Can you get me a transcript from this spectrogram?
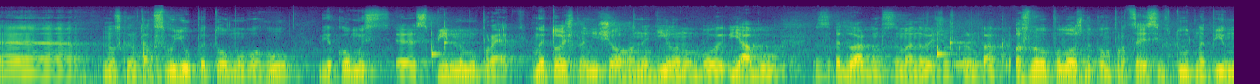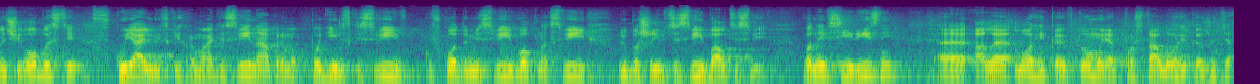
е, ну скажімо так, свою питому вагу в якомусь е, спільному проєкті. Ми точно нічого не ділимо, бо я був з Едуардом Семеновичем, скажімо так, основоположником процесів тут на півночі області. В Куяльницькій громаді свій напрямок, Подільський свій, в- Кодемі свій, в Окнах свій, в свій, Балті свій. Вони всі різні, е, але логіка і в тому, як проста логіка життя.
